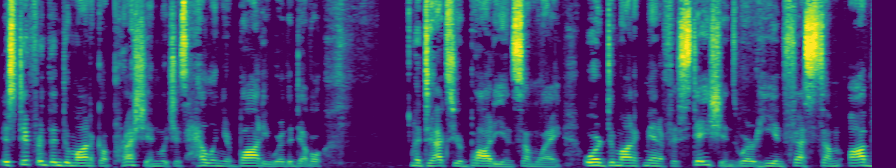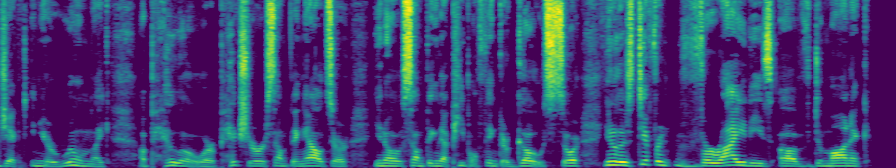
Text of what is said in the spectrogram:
It's different than demonic oppression, which is hell in your body where the devil attacks your body in some way, or demonic manifestations where he infests some object in your room, like a pillow or a picture or something else, or, you know, something that people think are ghosts, or, you know, there's different varieties of demonic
